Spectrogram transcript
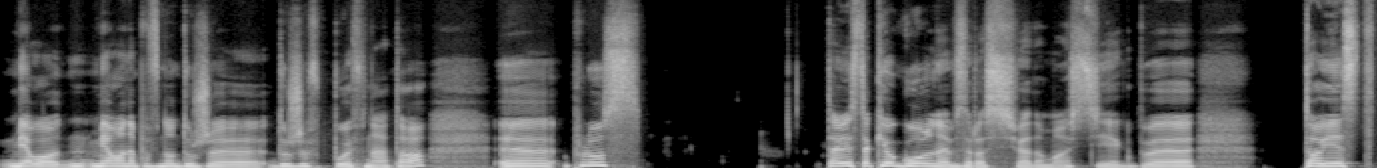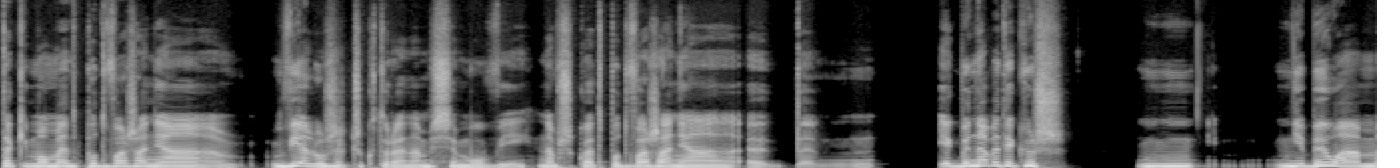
miało, miało na pewno duży, duży wpływ na to. E, plus to jest taki ogólny wzrost świadomości, jakby to jest taki moment podważania wielu rzeczy, które nam się mówi. Na przykład podważania e, jakby nawet jak już nie byłam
